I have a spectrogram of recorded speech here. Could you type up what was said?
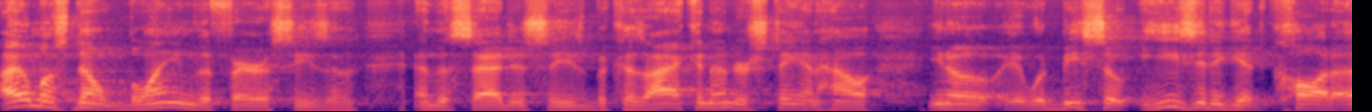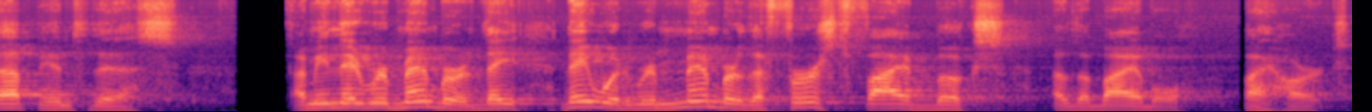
I almost don't blame the Pharisees and the Sadducees because I can understand how, you know, it would be so easy to get caught up into this. I mean, they remember, they, they would remember the first five books of the Bible by heart.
